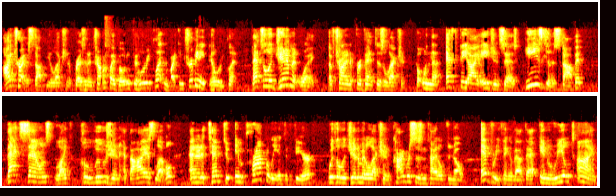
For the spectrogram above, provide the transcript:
I try to stop the election of President Trump by voting for Hillary Clinton, and by contributing to Hillary Clinton. That's a legitimate way of trying to prevent his election. But when the FBI agent says he's going to stop it, that sounds like collusion at the highest level and an attempt to improperly interfere with a legitimate election. Congress is entitled to know everything about that in real time.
